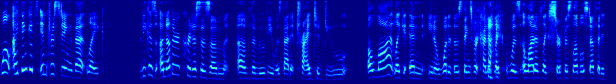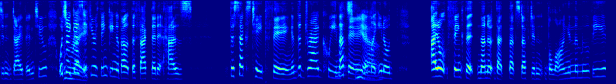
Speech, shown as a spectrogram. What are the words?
Well, I think it's interesting that like because another criticism of the movie was that it tried to do a lot like and you know one of those things where it kind of like was a lot of like surface level stuff that it didn't dive into which i right. guess if you're thinking about the fact that it has the sex tape thing and the drag queen That's, thing yeah. and like you know i don't think that none of that that stuff didn't belong in the movie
